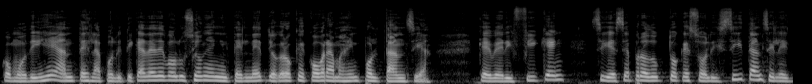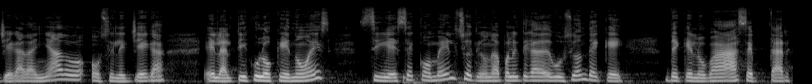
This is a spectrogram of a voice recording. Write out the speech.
como dije antes, la política de devolución en Internet yo creo que cobra más importancia, que verifiquen si ese producto que solicitan, si les llega dañado o si les llega el artículo que no es, si ese comercio tiene una política de devolución de que, de que lo va a aceptar.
